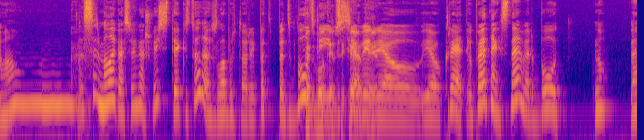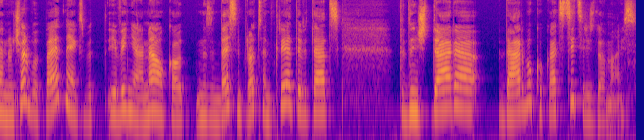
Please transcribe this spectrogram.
Um, tas ir, man liekas, vienkārši visi tie, kas dodas uz laboratoriju, pēc, pēc būtības, pēc būtības jau ir jau, jau kreatīvi. Pētnieks nevar būt, nu, ne, nu, viņš var būt pētnieks, bet ja viņā nav kaut, nezinu, 10% kreativitātes, tad viņš dara darbu, ko kāds cits ir izdomājis.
